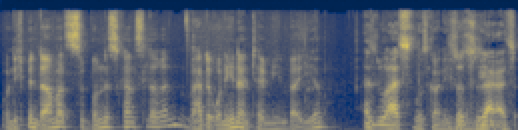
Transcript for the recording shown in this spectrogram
Und ich bin damals zur Bundeskanzlerin, hatte ohnehin einen Termin bei ihr. Also du hast sozusagen als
